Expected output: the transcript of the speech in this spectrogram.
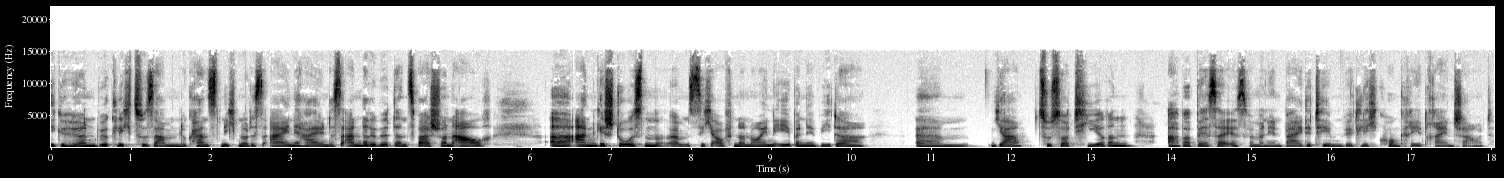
die gehören wirklich zusammen. Du kannst nicht nur das eine heilen, das andere wird dann zwar schon auch äh, angestoßen, ähm, sich auf einer neuen Ebene wieder ähm, ja zu sortieren, aber besser ist, wenn man in beide Themen wirklich konkret reinschaut.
